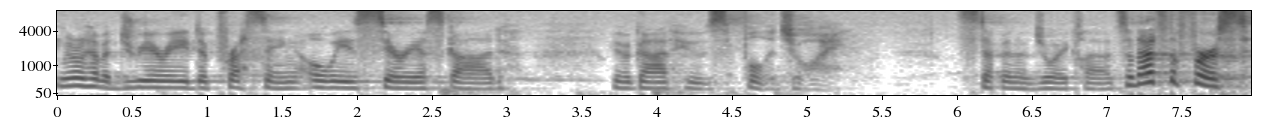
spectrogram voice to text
We don't have a dreary, depressing, always serious God. We have a God who's full of joy. Step in a joy cloud. So that's the first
